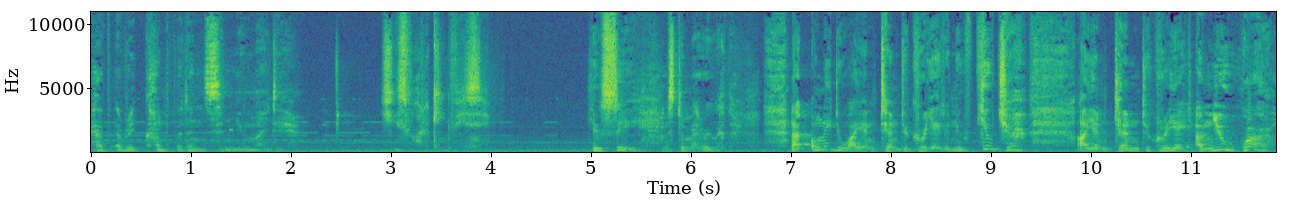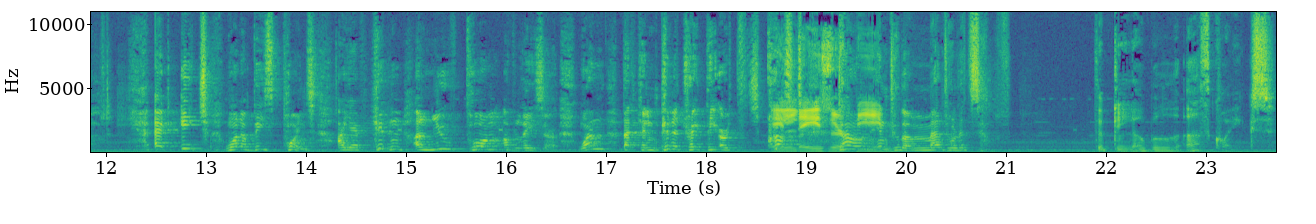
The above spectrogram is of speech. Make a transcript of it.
have every confidence in you, my dear. She's working with him. You see, Mr. Merriweather, not only do I intend to create a new future, I intend to create a new world. At each one of these points, I have hidden a new form of laser, one that can penetrate the Earth's crust laser down beam. into the mantle itself. The global earthquakes.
